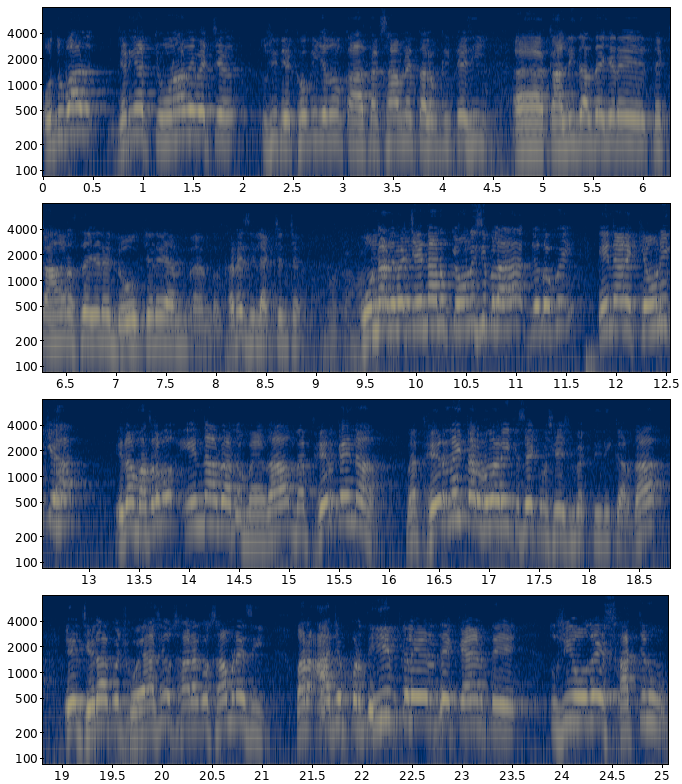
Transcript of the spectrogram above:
ਉਦੋਂ ਬਾਅਦ ਜਿਹੜੀਆਂ ਚੋਣਾਂ ਦੇ ਵਿੱਚ ਤੁਸੀਂ ਦੇਖੋ ਕਿ ਜਦੋਂ ਅਕਾਲ ਤਖਤ ਸਾਹਿਬ ਨੇ ਤਲਬ ਕੀਤੇ ਸੀ ਅਕਾਲੀ ਦਲ ਦੇ ਜਿਹੜੇ ਤੇ ਕਾਂਗਰਸ ਦੇ ਜਿਹੜੇ ਲੋਕ ਜਿਹੜੇ ਐਮ- ਐਮ, ਖੜੇ ਸੀ ਇਲੈਕਸ਼ਨ 'ਚ, ਉਹਨਾਂ ਦੇ ਵਿੱਚ ਇਹਨਾਂ ਨੂੰ ਕਿਉਂ ਨਹੀਂ ਸੀ ਬੁਲਾਇਆ? ਜਦੋਂ ਕੋਈ ਇਹਨਾਂ ਨੇ ਕਿਉਂ ਨਹੀਂ ਕਿਹਾ? ਇਹਦਾ ਮਤਲਬ ਇਹਨਾਂ ਦਾ ਨੁਮਾਇੰਦਾ, ਮੈਂ ਫੇਰ ਕਹਿਣਾ ਮੈਂ ਫੇਰ ਨਹੀਂ ਤਰਫਦਾਰੀ ਕਿਸੇ ਇੱਕ ਵਿਸ਼ੇਸ਼ ਵਿਅਕਤੀ ਦੀ ਕਰਦਾ। ਇਹ ਜਿਹੜਾ ਕੁਝ ਹੋਇਆ ਸੀ ਉਹ ਸਾਰਾ ਕੁਝ ਸਾਹਮਣੇ ਸੀ। ਪਰ ਅੱਜ ਪ੍ਰਦੀਪ ਕਲੇਰ ਦੇ ਕਹਿਣ ਤੇ ਤੁਸੀਂ ਉਹਦੇ ਸੱਚ ਨੂੰ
